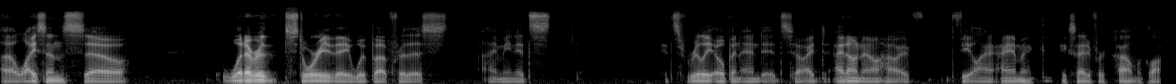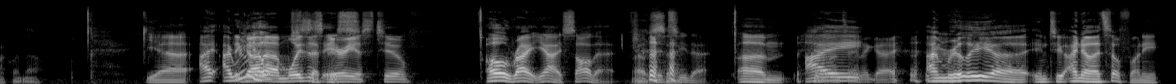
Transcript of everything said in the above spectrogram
a license. So whatever story they whip up for this, I mean, it's it's really open ended. So I, I don't know how I feel. I, I am excited for Kyle MacLachlan though. Yeah, I, I They really got uh, Moises that this- Arias too. Oh right, yeah, I saw that. Oh, I did see that. Um, I I guy. I'm really uh into. I know it's so funny,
